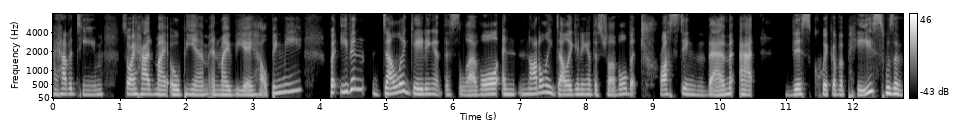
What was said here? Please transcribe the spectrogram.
I have a team. So I had my OBM and my VA helping me. But even delegating at this level and not only delegating at this level, but trusting them at this quick of a pace was a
